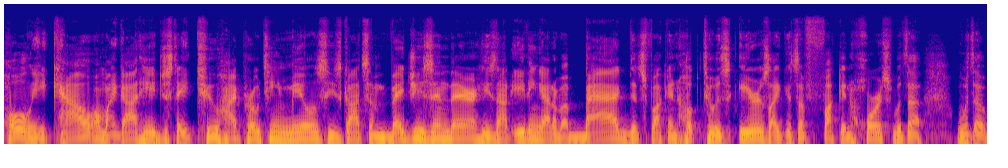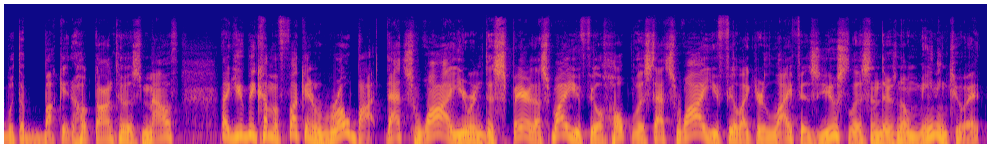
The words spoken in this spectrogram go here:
Holy cow. Oh my God. He just ate two high protein meals. He's got some veggies in there. He's not eating out of a bag that's fucking hooked to his ears like it's a fucking horse with a with a with a bucket hooked onto his mouth. Like you've become a fucking robot. That's why you're in despair. That's why you feel hopeless. That's why you feel like your life is useless and there's no meaning to it.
